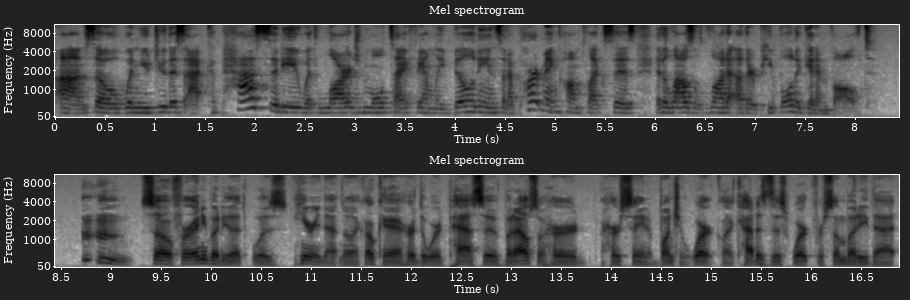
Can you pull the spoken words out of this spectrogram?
Um, so when you do this at capacity with large multifamily buildings and apartment complexes, it allows a lot of other people to get involved. So for anybody that was hearing that and they're like, okay, I heard the word passive, but I also heard her saying a bunch of work. Like, how does this work for somebody that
